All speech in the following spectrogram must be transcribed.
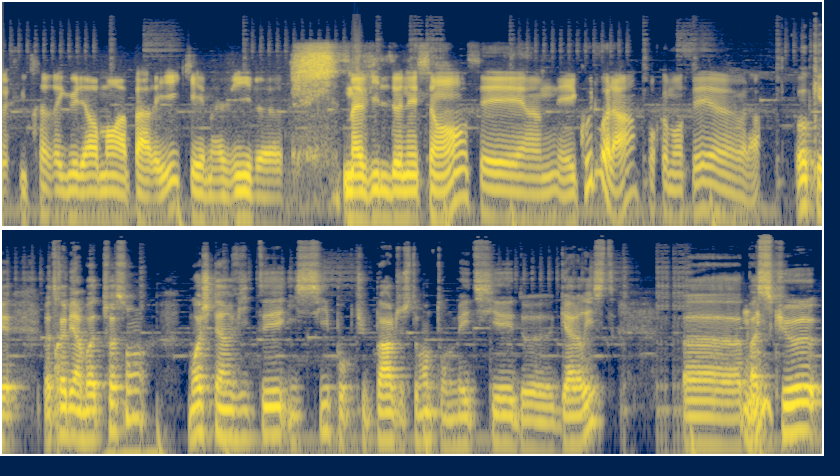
Je suis très régulièrement à Paris, qui est ma ville, ma ville de naissance. Et, et écoute, voilà, pour commencer, voilà. Ok, bah, très bien. Bah, de toute façon, moi, je t'ai invité ici pour que tu parles justement de ton métier de galeriste. Euh, Mhm. parce, que,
